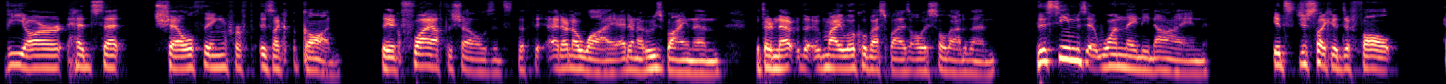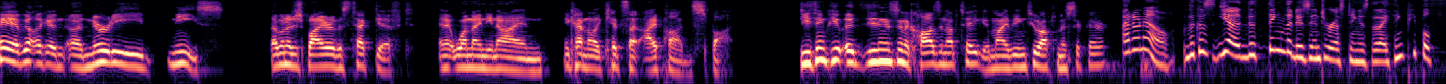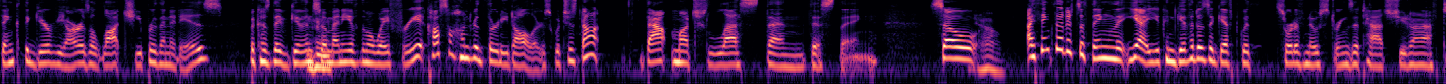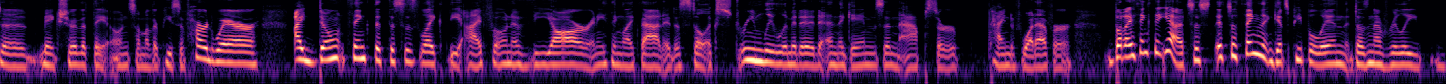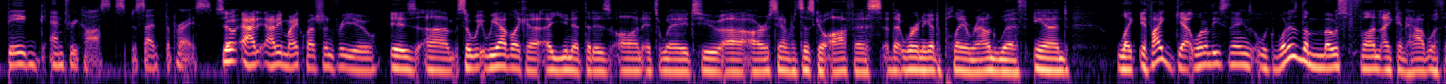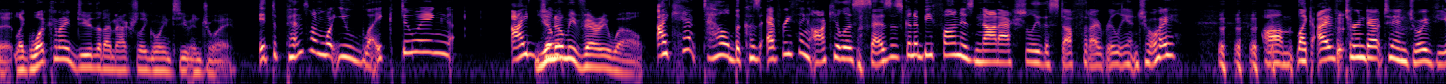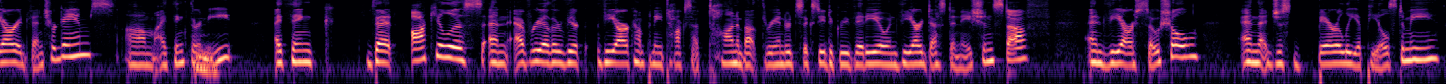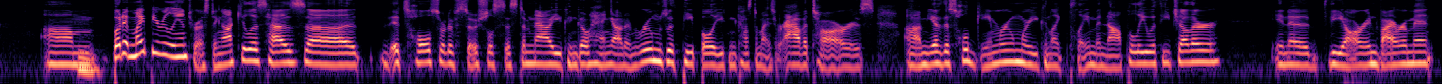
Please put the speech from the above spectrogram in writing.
VR headset shell thing for is like gone. They like fly off the shelves. It's the th- I don't know why. I don't know who's buying them, but they're never. My local Best Buy is always sold out of them. This seems at 199. It's just like a default. Hey, I've got like a, a nerdy niece. I'm gonna just buy her this tech gift, and at 199, it kind of like hits that iPod spot. Do you think people? Do you think it's going to cause an uptake? Am I being too optimistic there? I don't know because yeah, the thing that is interesting is that I think people think the Gear VR is a lot cheaper than it is because they've given mm-hmm. so many of them away free. It costs one hundred thirty dollars, which is not that much less than this thing. So yeah. I think that it's a thing that, yeah, you can give it as a gift with sort of no strings attached. You don't have to make sure that they own some other piece of hardware. I don't think that this is like the iPhone of VR or anything like that. It is still extremely limited, and the games and apps are kind of whatever. But I think that yeah, it's a it's a thing that gets people in that doesn't have really big entry costs besides the price. So, Adi, my question for you is: um, so we, we have like a, a, unit that is on its way to uh, our San Francisco office that we're going to get to play around with, and like if I get one of these things, like what is the most fun I can have with it? Like what can I do that I'm actually going to enjoy? It depends on what you like doing. I you know me very well. I can't tell because everything Oculus says is going to be fun is not actually the stuff that I really enjoy. um, like I've turned out to enjoy VR adventure games. Um, I think they're mm. neat. I think that Oculus and every other VR company talks a ton about 360 degree video and VR destination stuff and VR social and that just barely appeals to me. Um, hmm. But it might be really interesting. Oculus has uh, its whole sort of social system now. You can go hang out in rooms with people. You can customize your avatars. Um, you have this whole game room where you can like play Monopoly with each other in a VR environment.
